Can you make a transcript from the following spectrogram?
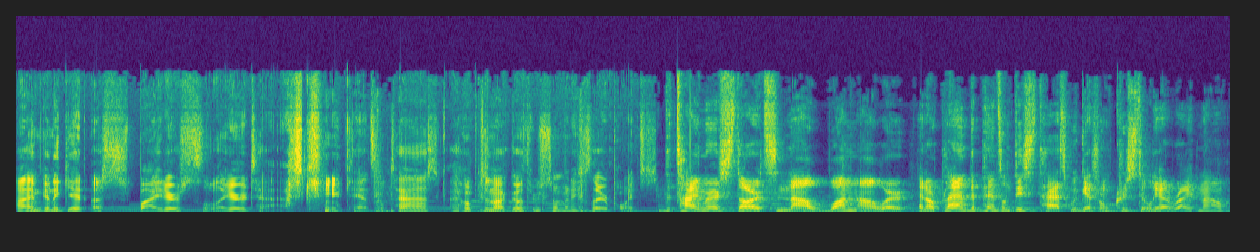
I'm gonna get a Spider Slayer task. Cancel task. I hope to not go through so many Slayer points. The timer starts now, one hour, and our plan depends on this task we get from Krystilia right now.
